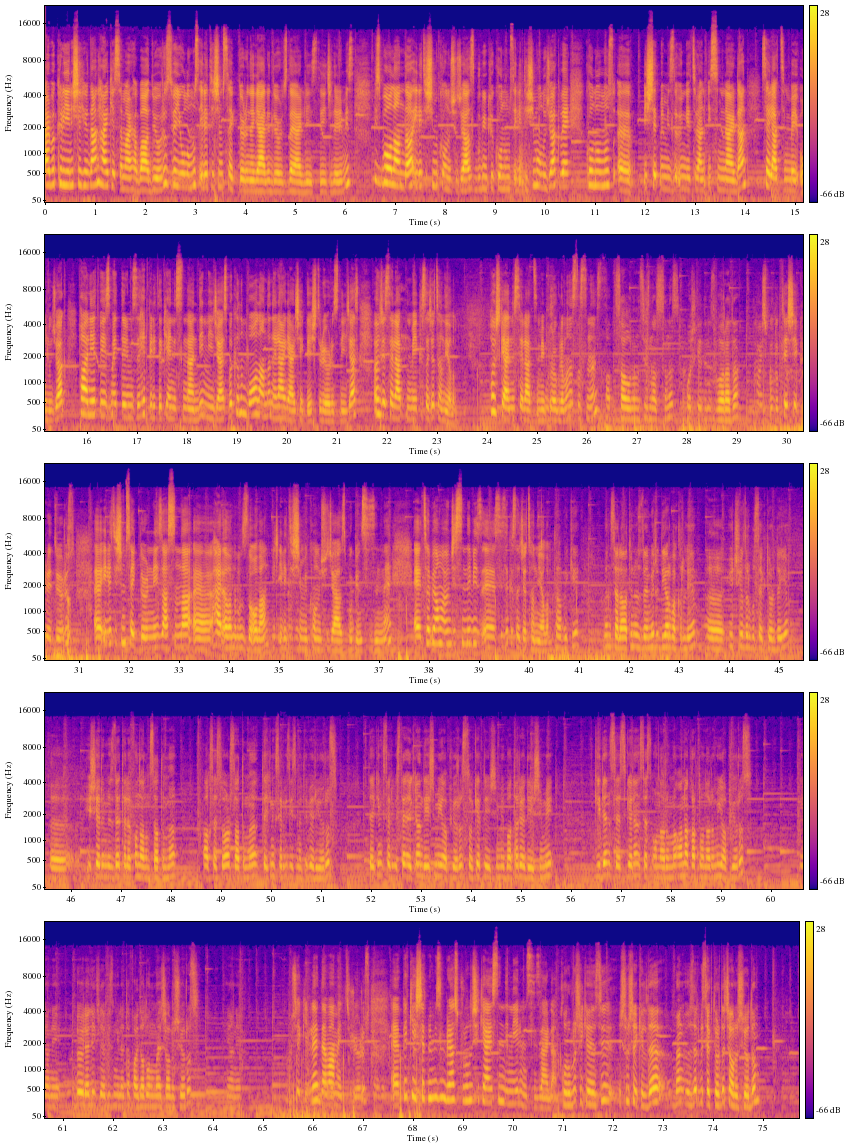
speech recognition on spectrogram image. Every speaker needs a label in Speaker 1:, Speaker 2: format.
Speaker 1: Diyarbakır Yenişehir'den herkese merhaba diyoruz ve yolumuz iletişim sektörüne geldi diyoruz değerli izleyicilerimiz. Biz bu alanda iletişimi konuşacağız. Bugünkü konumuz iletişim olacak ve konuğumuz e, işletmemizde ün getiren isimlerden Selahattin Bey olacak. Faaliyet ve hizmetlerimizi hep birlikte kendisinden dinleyeceğiz. Bakalım bu alanda neler gerçekleştiriyoruz diyeceğiz. Önce Selahattin Bey'i kısaca tanıyalım. Hoş geldiniz Selahattin Bey programa. Nasılsınız?
Speaker 2: Sağ olun, siz nasılsınız? Hoş geldiniz bu arada.
Speaker 1: Hoş bulduk, teşekkür ediyoruz. E, iletişim sektöründeyiz. Aslında e, her alanımızda olan bir iletişimi konuşacağız bugün sizinle. E, tabii ama öncesinde biz e, sizi kısaca tanıyalım.
Speaker 2: Tabii ki. Ben Selahattin Özdemir, Diyarbakırlıyım. 3 yıldır bu sektördeyim. Ee, iş yerimizde telefon alım satımı, aksesuar satımı, teknik servis hizmeti veriyoruz. Teknik serviste ekran değişimi yapıyoruz, soket değişimi, batarya değişimi, giden ses, gelen ses onarımı, anakart onarımı yapıyoruz. Yani böylelikle biz millete faydalı olmaya çalışıyoruz. Yani
Speaker 1: Bu şekilde devam ettiriyoruz. E, peki işletmemizin biraz kuruluş hikayesini dinleyelim mi sizlerden?
Speaker 2: Kuruluş hikayesi şu şekilde, ben özel bir sektörde çalışıyordum.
